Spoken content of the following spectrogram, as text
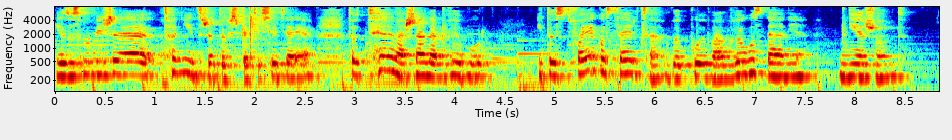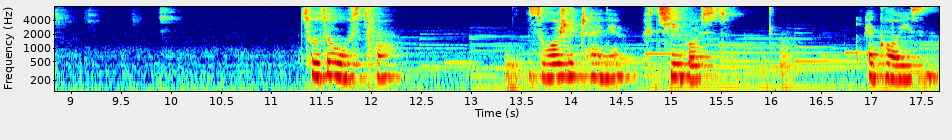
Jezus mówi, że to nic, że to w świecie się dzieje. To Ty masz nadal wybór. I to z Twojego serca wypływa wyuzdanie, nierząd, cudzołóstwo, złożyczenie, chciwość, egoizm,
